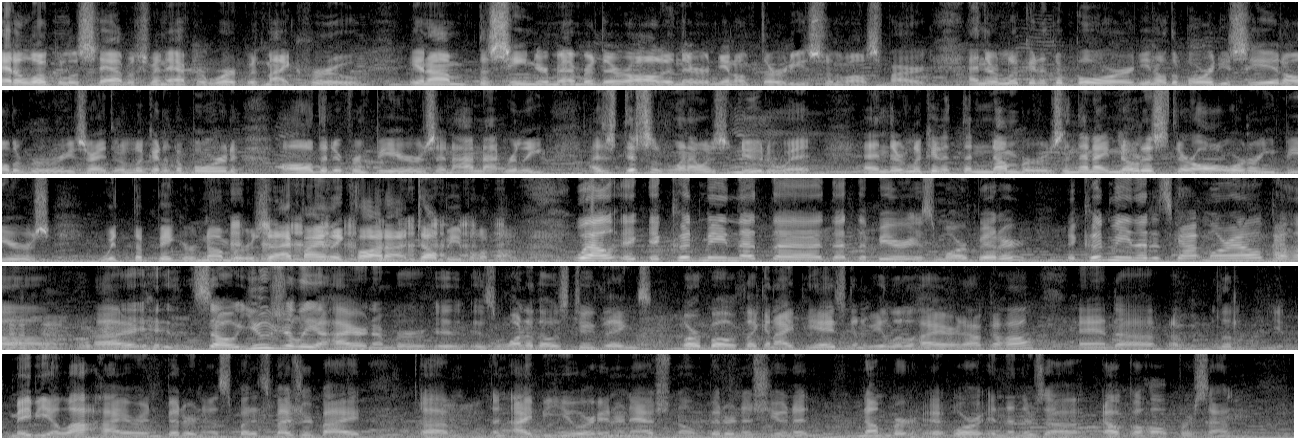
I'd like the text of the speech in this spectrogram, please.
at a local establishment after work with my crew you know, I'm the senior member. They're all in their, you know, 30s for the most part. And they're looking at the board, you know, the board you see at all the breweries, right? They're looking at the board, all the different beers. And I'm not really, just, this is when I was new to it. And they're looking at the numbers. And then I noticed they're all ordering beers with the bigger numbers. and I finally caught on. Tell people about that. Well, it, it could mean that the, that the beer is more bitter. It could mean that it's got more alcohol. Okay. uh, so usually a higher number is, is, one of those two things, or both. Like an IPA is going to be a little higher in alcohol, and uh, a little, maybe a lot higher in bitterness. But it's measured by um, an IBU or International Bitterness Unit number, uh, or and then there's a alcohol percent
